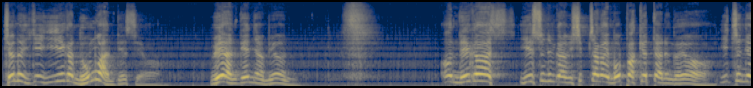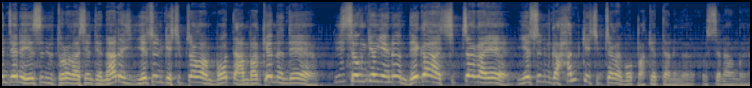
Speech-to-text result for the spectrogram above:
저는 이게 이해가 너무 안 됐어요. 왜 안 됐냐면, 어, 내가 예수님과 십자가에 못 박혔다는 거예요. 2000년 전에 예수님 돌아가셨는데 나는 예수님께 십자가 못 안 박혔는데 이 성경에는 내가 십자가에 예수님과 함께 십자가에 못 박혔다는 거 써나온 거예요.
